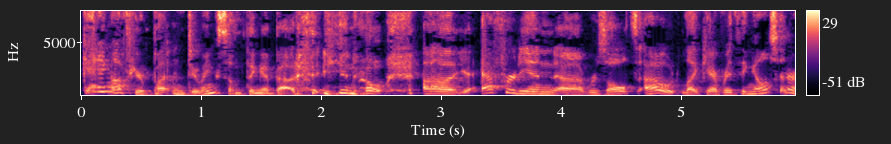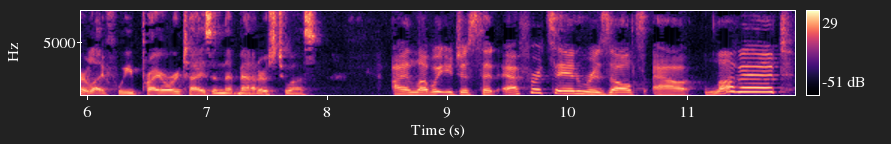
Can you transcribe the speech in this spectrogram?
getting off your butt and doing something about it, you know, uh, effort in uh, results out like everything else in our life we prioritize and that matters to us. I love what you just said. Efforts in, results out. Love it.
